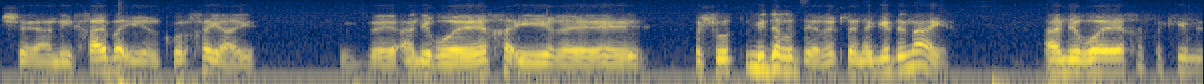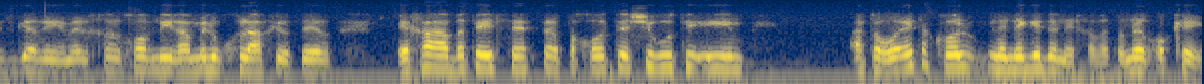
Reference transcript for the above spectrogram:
שאני חי בעיר כל חיי, ואני רואה איך העיר אה, פשוט מידרדרת לנגד עיניי. אני רואה איך עסקים נסגרים, איך הרחוב נראה מלוכלך יותר, איך הבתי ספר פחות אה, שירותיים. אתה רואה את הכל לנגד עיניך, ואתה אומר, אוקיי,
